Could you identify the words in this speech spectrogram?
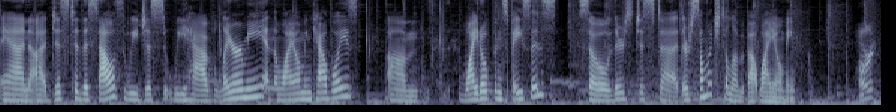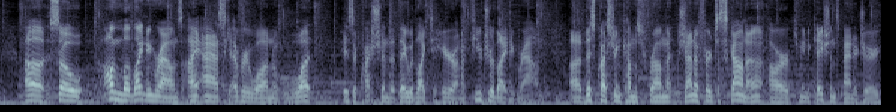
and uh, just to the south, we just we have Laramie and the Wyoming Cowboys. Um, wide open spaces. So there's just uh, there's so much to love about Wyoming. All right. Uh, so on the lightning rounds, I ask everyone what is a question that they would like to hear on a future lightning round. Uh, this question comes from Jennifer Toscana, our communications manager.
